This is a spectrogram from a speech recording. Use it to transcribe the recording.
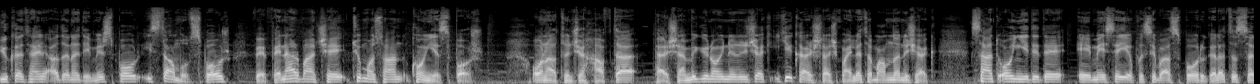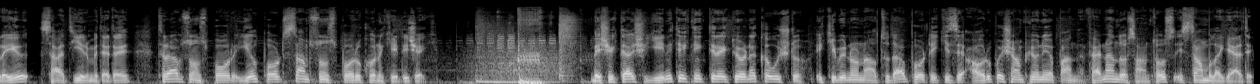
Yukatel Adana Demirspor, İstanbul Spor ve Fenerbahçe Tümosan Konya Spor. 16. hafta Perşembe günü oynanacak iki karşılaşmayla tamamlanacak. Saat 17'de EMS Yapı Sivas Spor Galatasaray'ı, saat 20'de de Trabzonspor Yılport Samsun Spor'u konuk edecek. Beşiktaş yeni teknik direktörüne kavuştu. 2016'da Portekiz'i Avrupa şampiyonu yapan Fernando Santos İstanbul'a geldi.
